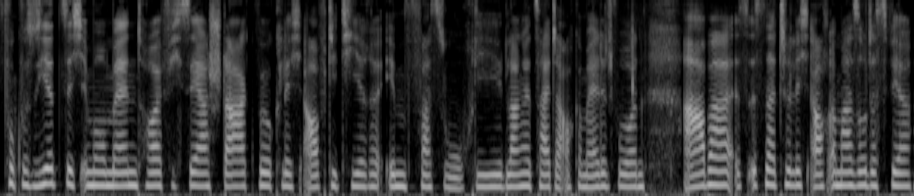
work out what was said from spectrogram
fokussiert sich im Moment häufig sehr stark wirklich auf die Tiere im Versuch, die lange Zeit da auch gemeldet wurden. Aber es ist natürlich auch immer so, dass wir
